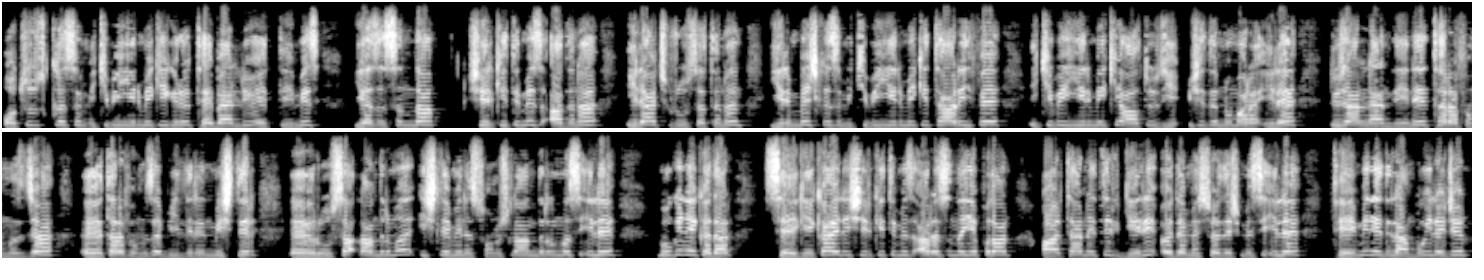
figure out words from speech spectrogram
30 Kasım 2022 günü tebellü ettiğimiz yazısında şirketimiz adına ilaç ruhsatının 25 Kasım 2022 tarih ve 2022 677 numara ile düzenlendiğini tarafımızca e, tarafımıza bildirilmiştir. E, ruhsatlandırma işleminin sonuçlandırılması ile bugüne kadar SGK ile şirketimiz arasında yapılan alternatif geri ödeme sözleşmesi ile temin edilen bu ilacın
